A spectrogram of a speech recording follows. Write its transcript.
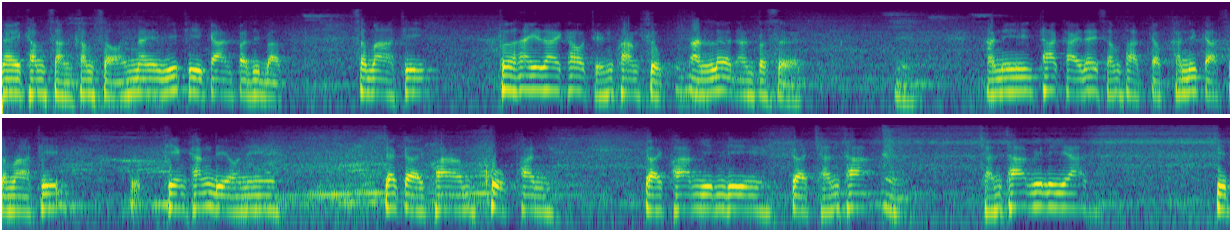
ในคำสั่งคำสอนในวิธีการปฏิบัติสมาธิ เพื่อให้ได้เข้าถึงความสุขอันเลิศอันประเสริฐ อันนี้ถ้าใครได้สัมผัสกับคณิกะสมาธิเพียงครั้งเดียวนี้ จะเกิดความผูกพัน เกิดความยินดี เกิดฉันทะ ฉันทะวิริยะ จิต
